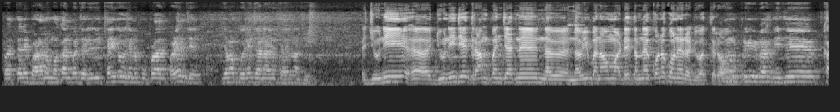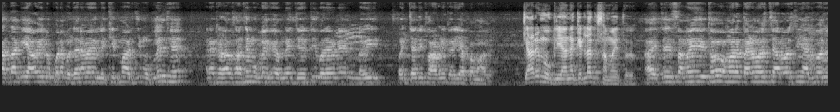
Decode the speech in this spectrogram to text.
પણ અત્યારે ભાડાનું મકાન પણ જરૂરી થઈ ગયું છે અને પોપડા પડેલ છે જેમાં કોઈને જાનહાની થયેલ નથી. જૂની જૂની જે ગ્રામ પંચાયતને નવ- નવી બનાવવા માટે તમને કોને કોને રજૂઆત કરવા ઉપરી વિભાગ જે જે ખાતા કે આવે એ લોકોને બધાને અમે લિખિતમાં અરજી મોકલેલ છે. અને ઠરાવ સાથે મોકલે કે અમને જેથી બનાવીને નવી પંચાયતી ફાળવણી કરી આપવામાં આવે. ક્યારે મોકલી અને કેટલાક સમય થયો? હા એટલે સમય થયો અમારા ત્રણ વર્ષ ચાર વર્ષની આજુબાજુ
